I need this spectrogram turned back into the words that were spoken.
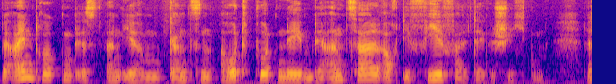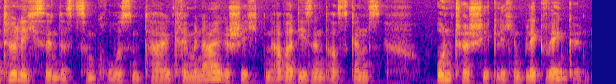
Beeindruckend ist an ihrem ganzen Output neben der Anzahl auch die Vielfalt der Geschichten. Natürlich sind es zum großen Teil Kriminalgeschichten, aber die sind aus ganz unterschiedlichen Blickwinkeln.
